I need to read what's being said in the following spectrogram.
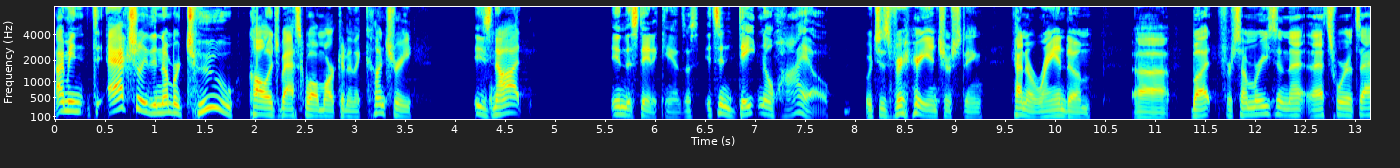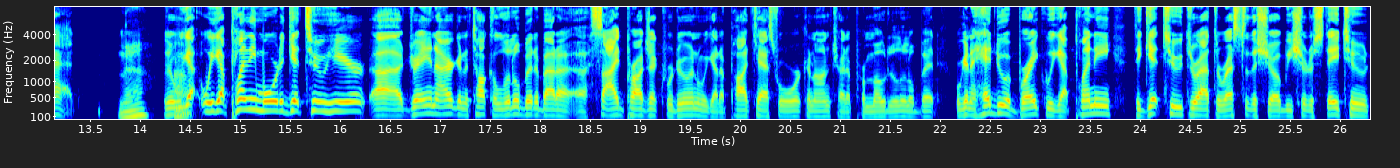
I mean, t- actually, the number two college basketball market in the country is not in the state of Kansas. It's in Dayton, Ohio, which is very interesting, kind of random. Uh, but for some reason, that that's where it's at. Yeah. We got we got plenty more to get to here. Uh, Dre and I are going to talk a little bit about a, a side project we're doing. We got a podcast we're working on, try to promote a little bit. We're going to head to a break. We got plenty to get to throughout the rest of the show. Be sure to stay tuned.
